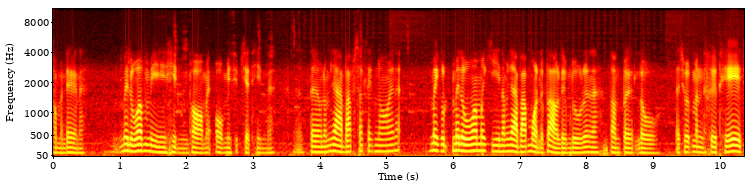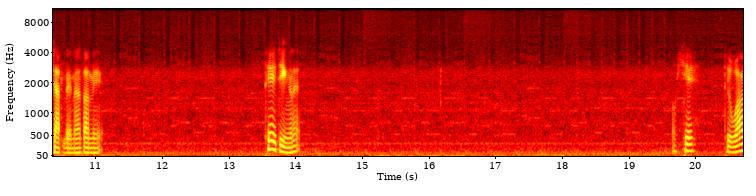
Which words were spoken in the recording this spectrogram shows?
คอมมานเดอร์นะ ไม่รู้ว่ามีหินพอไหมโอ้มีสิบเจ็ดหินนะเติมน้ำยาบัฟสักเล็กน้อยนะไม่ไม่รู้ว่าเมื่อกี้น้ำยาบัฟหมดหรือเปล่าลืมดูด้วยนะ ตอนเปิดโล แต่ชุดมันคือเท่จัดเลยนะตอนนี้ เท่จริงนะโอเค ถือว่า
